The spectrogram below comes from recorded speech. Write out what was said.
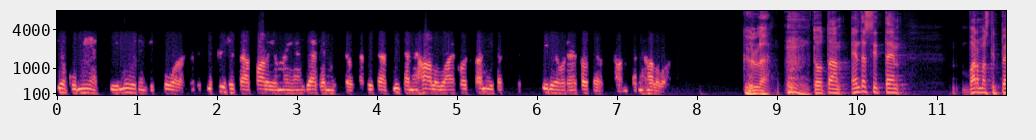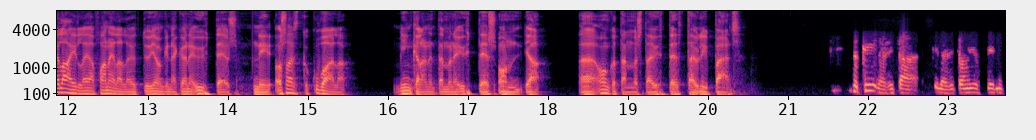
joku miettii muidenkin puolesta. Sitten me kysytään paljon meidän jäsenistöltä sitä, että mitä ne haluaa, ja koittaa niitä ideoida ja toteuttaa, mitä ne haluaa. Kyllä. Tuota, entäs sitten, varmasti pelaajilla ja faneilla löytyy jonkinnäköinen yhteys, niin osaisitko kuvailla, minkälainen tämmöinen yhteys on ja ää, onko tämmöistä yhteyttä ylipäänsä? No kyllä sitä, kyllä sitä on just nyt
